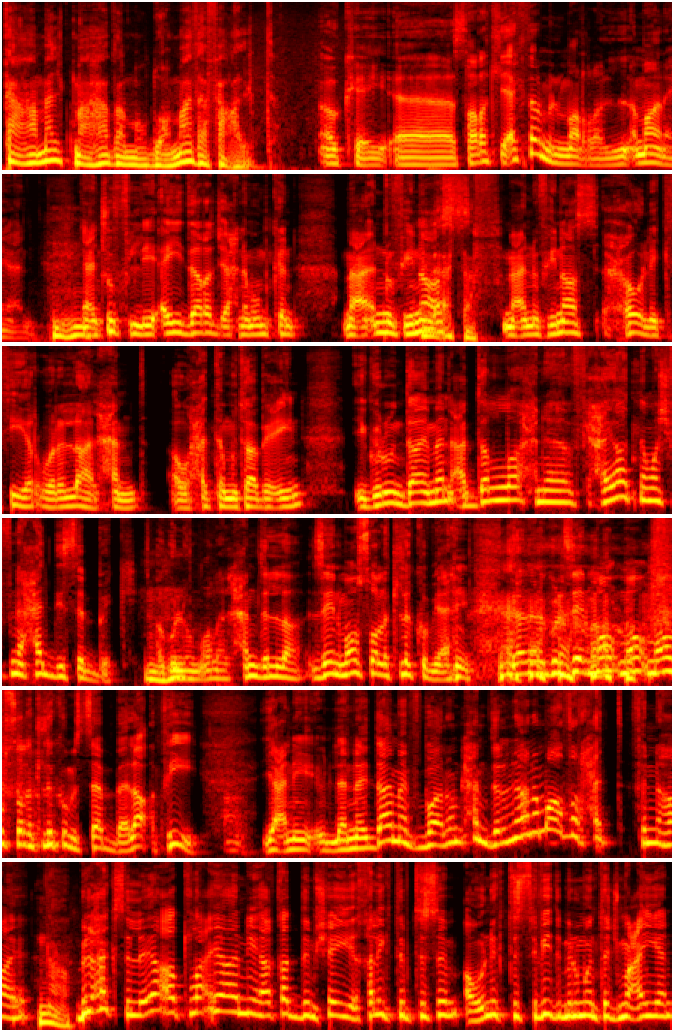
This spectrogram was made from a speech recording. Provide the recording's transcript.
تعاملت مع هذا الموضوع ماذا فعلت؟ أوكي آه صارت لي أكثر من مرة للأمانة يعني مهم. يعني شوف لأي درجة إحنا ممكن مع إنه في ناس للأسف. مع إنه في ناس حولي كثير ولله الحمد أو حتى متابعين يقولون دائما عبد الله إحنا في حياتنا ما شفنا حد يسبك. أقول لهم والله الحمد لله زين ما وصلت لكم يعني. دائما أقول زين ما, ما, ما وصلت لكم السبة. لا في. يعني لأن دائما في بالهم الحمد لله أنا ما اضر حد في النهاية. نعم. بالعكس اللي يا أطلع يا إني أقدم شيء خليك تبتسم أو إنك تستفيد من منتج معين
